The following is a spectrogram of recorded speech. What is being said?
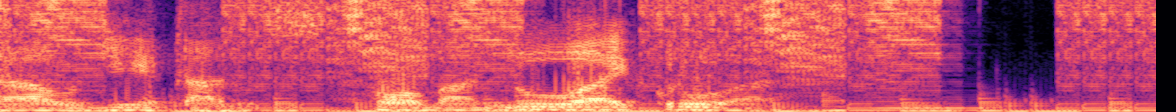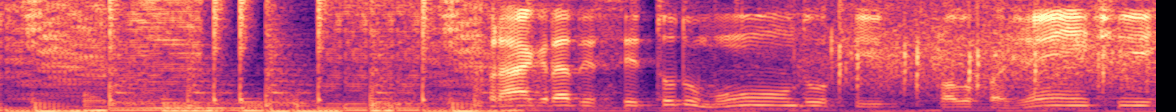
Mural de recados. Roma nua e crua. Agradecer todo mundo que falou com a gente,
